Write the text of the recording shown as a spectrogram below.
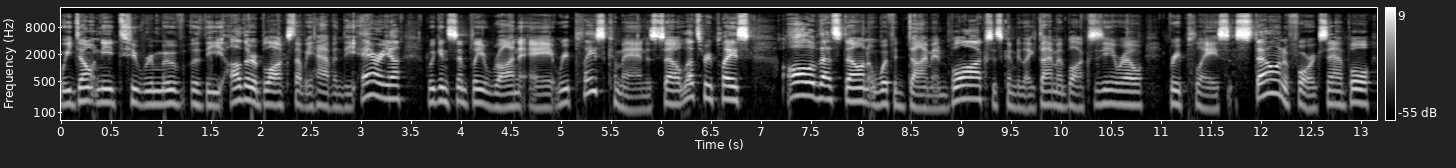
we don't need to remove the other blocks that we have in the area, we can simply run a replace command. So let's replace all of that stone with diamond blocks. It's going to be like diamond block zero, replace stone, for example.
